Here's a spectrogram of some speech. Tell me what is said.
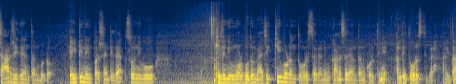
ಚಾರ್ಜ್ ಇದೆ ಅಂತ ಅಂದ್ಬಿಟ್ಟು. ಏಯ್ಟಿ ನೈನ್ ಪರ್ಸೆಂಟ್ ಇದೆ. ಸೊ ನೀವು ಇಲ್ಲಿ ನೀವು ನೋಡ್ಬೋದು ಮ್ಯಾಜಿಕ್ ಕೀಬೋರ್ಡ್ ಅಂತ ತೋರಿಸ್ತಾ ಇದೆ. ನಿಮ್ಗೆ ಕಾಣಿಸ್ತಿದೆ ಅಂತ ಅಂದ್ಕೊಳ್ತೀನಿ ಅಲ್ಲಿ ತೋರಿಸ್ತಿದೆ. ಆಯಿತಾ?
